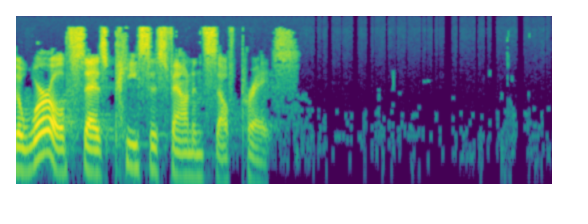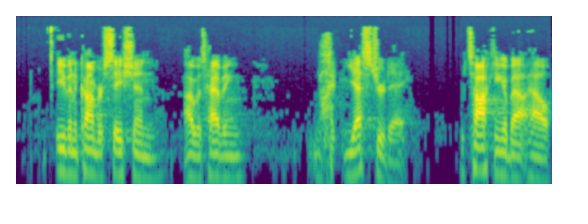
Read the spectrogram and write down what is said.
the world says peace is found in self praise. Even a conversation I was having yesterday, we're talking about how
